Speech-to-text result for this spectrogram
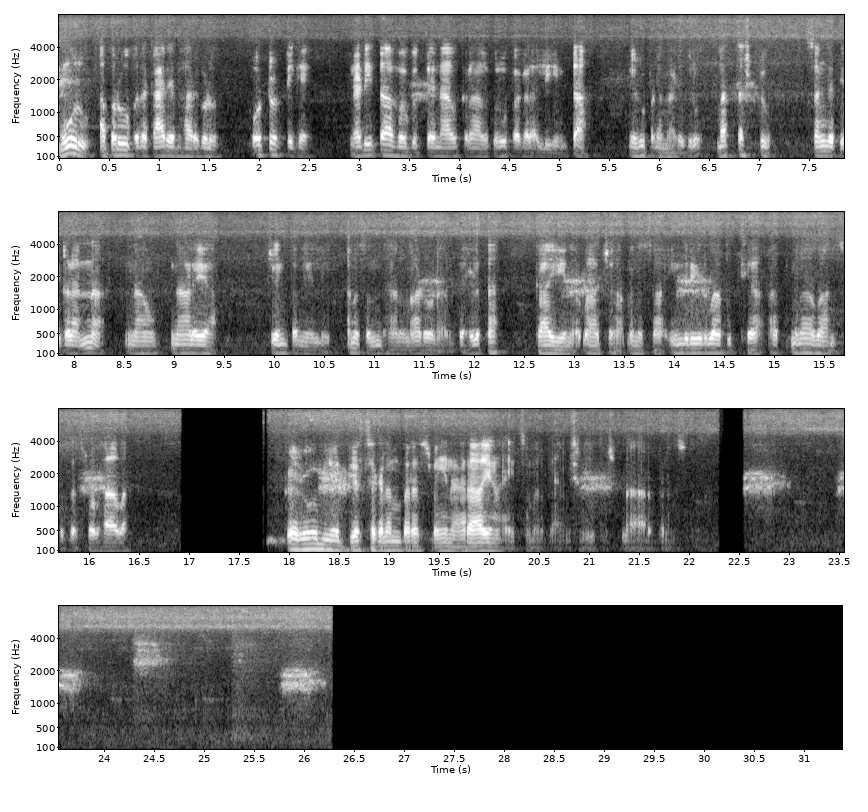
ಮೂರು ಅಪರೂಪದ ಕಾರ್ಯಭಾರಗಳು ಒಟ್ಟೊಟ್ಟಿಗೆ ನಡೀತಾ ಹೋಗುತ್ತೆ ನಾಲ್ಕು ನಾಲ್ಕು ರೂಪಗಳಲ್ಲಿ ಅಂತ ನಿರೂಪಣೆ ಮಾಡಿದ್ರು. ಮತ್ತಷ್ಟು ಸಂಗತಿಗಳನ್ನ ನಾವು ನಾಳೆಯ ಚಿಂತನೆಯಲ್ಲಿ ಅನುಸಂಧಾನ ಮಾಡೋಣ ಅಂತ ಹೇಳ್ತಾ कायेन वाचा मनसा इन्द्रियैर्वा बुद्ध्या आत्मना वांसतस्वभाव करोमि अद्य सकलं परस्मै नारायणाय समर्पयामि श्रीकृष्णार्पणमस्तु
